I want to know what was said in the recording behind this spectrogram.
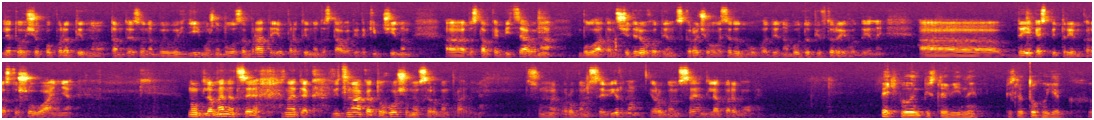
для того, щоб оперативно, там, де зона бойових дій, можна було забрати і оперативно доставити. І таким чином е, доставка бійця вона була там з 4 годин, скорочувалася до 2 годин або до півтори години. Е, Де якась підтримка, розташування. Ну, для мене це, знаєте, як відзнака того, що ми все робимо правильно. Що ми робимо все вірно і робимо все для перемоги. П'ять хвилин після війни, після того, як е,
